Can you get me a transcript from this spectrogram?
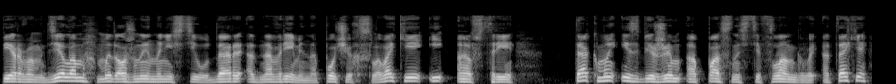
Первым делом мы должны нанести удары одновременно по Чехословакии и Австрии – так мы избежим опасности фланговой атаки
